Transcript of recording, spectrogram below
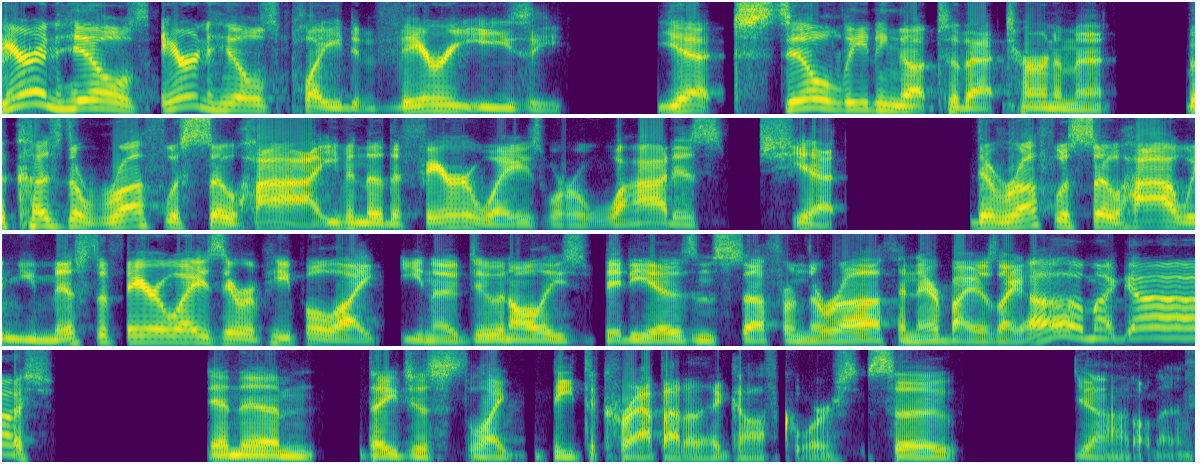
Erin Hills. Erin Hills played very easy, yet still leading up to that tournament because the rough was so high. Even though the fairways were wide as shit, the rough was so high. When you missed the fairways, there were people like you know doing all these videos and stuff from the rough, and everybody was like, "Oh my gosh!" And then they just like beat the crap out of that golf course. So yeah. I don't know.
